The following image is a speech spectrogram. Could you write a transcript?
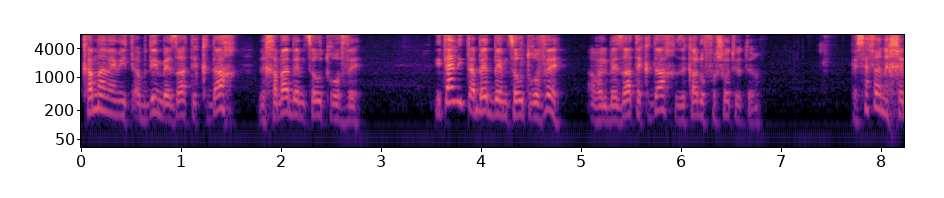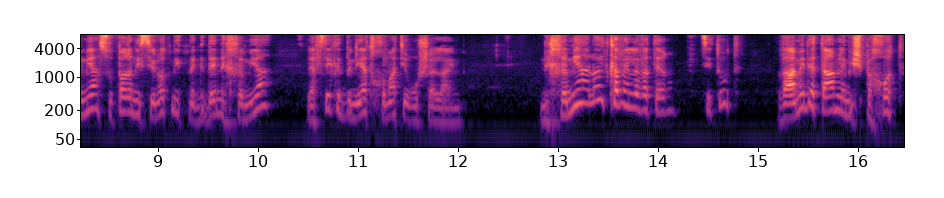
כמה מהם מתאבדים בעזרת אקדח וכמה באמצעות רובה. ניתן להתאבד באמצעות רובה, אבל בעזרת אקדח זה קל ופשוט יותר. בספר נחמיה סופר ניסיונות מתנגדי נחמיה להפסיק את בניית חומת ירושלים. נחמיה לא התכוון לוותר, ציטוט. והעמיד את העם למשפחות,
